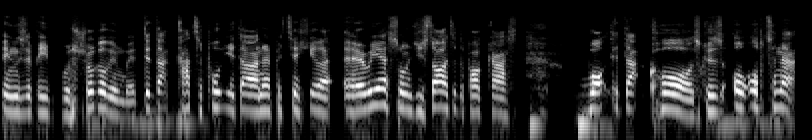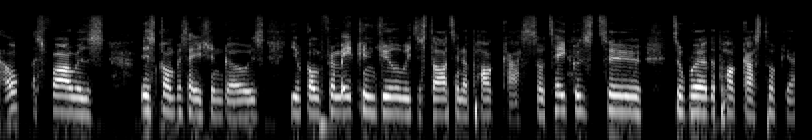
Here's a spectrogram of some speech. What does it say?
things that people were struggling with. Did that catapult you down a particular area? So once you started the podcast, what did that cause? Because up to now, as far as this conversation goes, you've gone from making jewelry to starting a podcast. So take us to to where the podcast took you.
